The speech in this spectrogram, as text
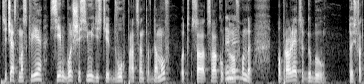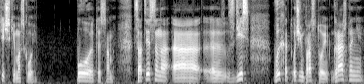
Сейчас в Москве 7, больше 72% домов от со- совокупного Мгм. фонда управляются ГБУ, то есть фактически Москвой по этой самой. Соответственно, а, э, здесь выход очень простой. Граждане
